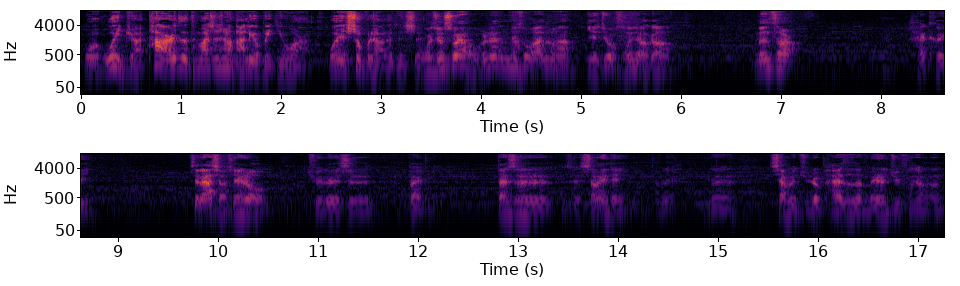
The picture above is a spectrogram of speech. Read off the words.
我问一句啊，他儿子他妈身上哪里有北京味儿？我也受不了了，真是。我就说呀，我不是没说完呢吗？嗯也就冯小刚、闷三儿还可以，这俩小鲜肉绝对是败笔。但是这商业电影嘛，对不对？那下面举着牌子的没人举冯小刚，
